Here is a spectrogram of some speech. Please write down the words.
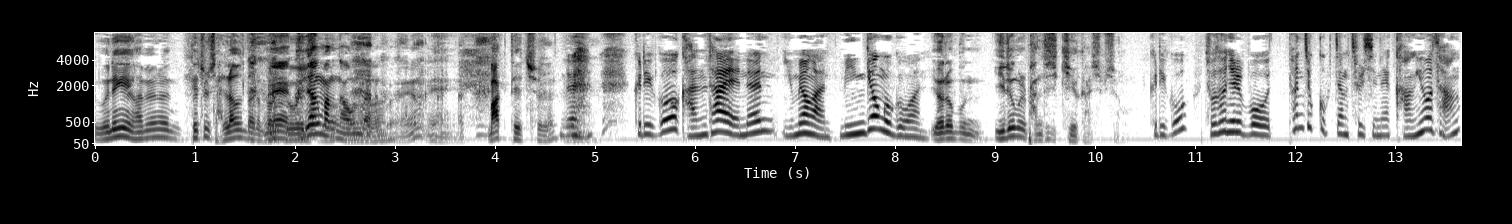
은행에 가면은 대출 잘 나온다는 네, 거예요. 그냥 막 나온다는 거예요. 네. 막 대출. 네. 그리고 간사에는 유명한 민경욱 의원, 여러분 이름을 반드시 기억하십시오. 그리고 조선일보 편집국장 출신의 강효상,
